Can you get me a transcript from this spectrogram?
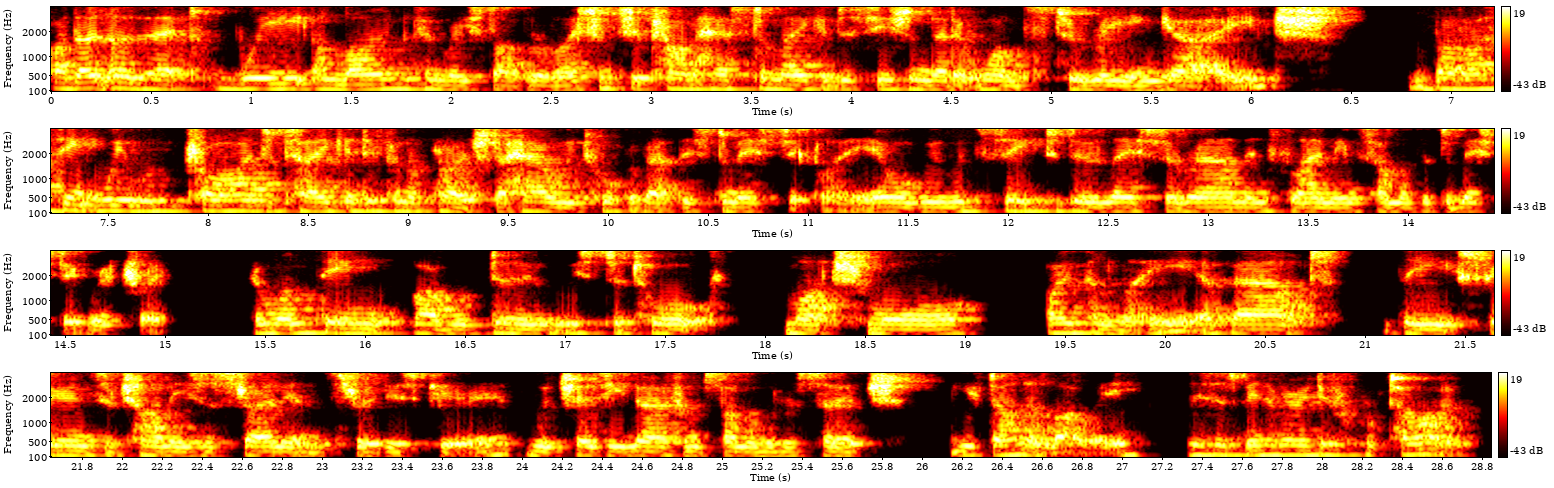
I don't know that we alone can restart the relationship. China has to make a decision that it wants to re engage. But I think we would try to take a different approach to how we talk about this domestically, or we would seek to do less around inflaming some of the domestic rhetoric. And one thing I would do is to talk much more openly about the experience of Chinese Australians through this period, which, as you know from some of the research you've done at Lowy, this has been a very difficult time.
